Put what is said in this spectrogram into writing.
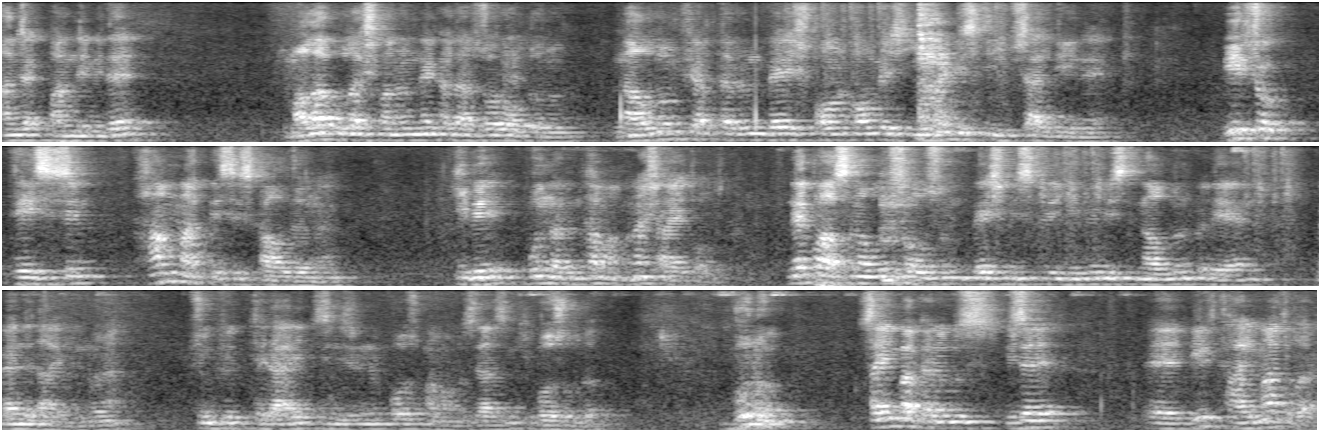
Ancak pandemide mala ulaşmanın ne kadar zor olduğunu, navlun fiyatlarının 5, 10, 15, 20 misli yükseldiğini, birçok tesisin ham maddesiz kaldığını gibi bunların tamamına şahit olduk. Ne pahasına olursa olsun 5 misli, 20 misli navlun ödeyen ben de dahilim buna. Çünkü tedarik zincirini bozmamamız lazım ki bozuldu. Bunu Sayın Bakanımız bize e, bir talimat olarak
